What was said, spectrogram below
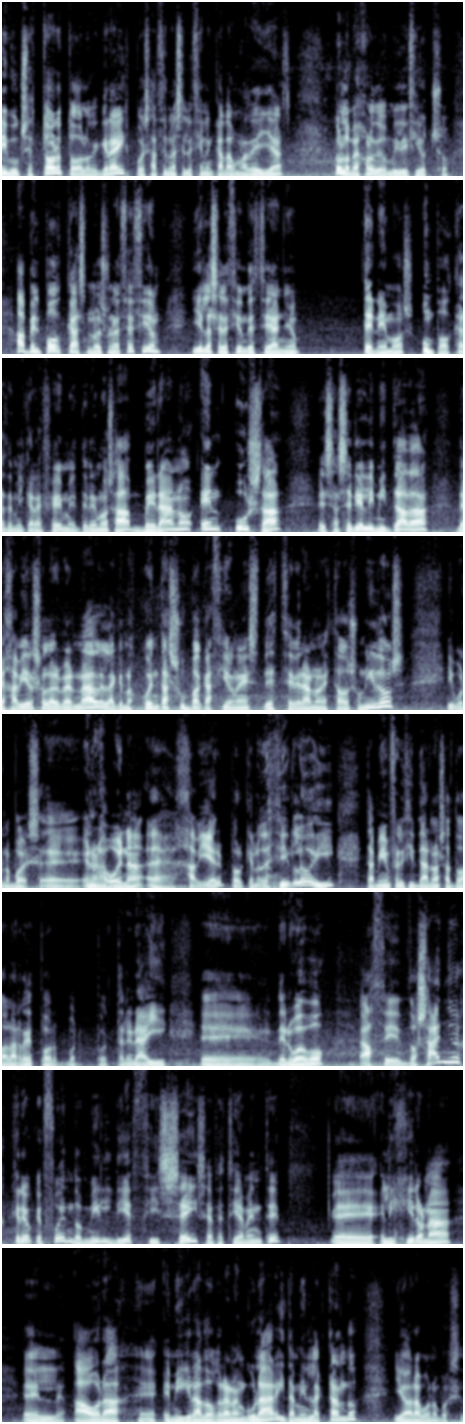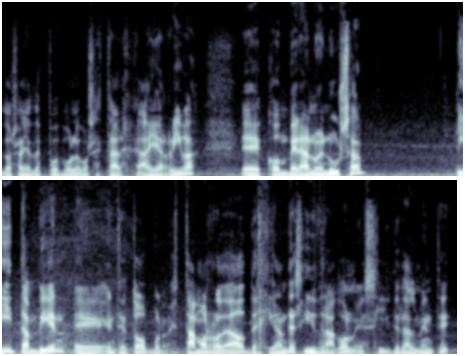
iBooks Store, todo lo que queráis, pues hace una selección en cada una de ellas con lo mejor de 2018. Apple Podcast no es una excepción y en la selección de este año tenemos un podcast de Milcar FM. Tenemos a Verano en USA, esa serie limitada de Javier Soler Bernal en la que nos cuenta sus vacaciones de este verano en Estados Unidos. Y bueno, pues eh, enhorabuena, eh, Javier, por qué no decirlo, y también felicitarnos a toda la red por, tener ahí eh, de nuevo hace dos años, creo que fue en 2016, efectivamente eh, eligieron a el ahora eh, emigrado Gran Angular y también Lactando. Y ahora bueno pues dos años después volvemos a estar ahí arriba eh, con verano en USA y también, eh, entre todo, bueno, estamos rodeados de gigantes y dragones, literalmente.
